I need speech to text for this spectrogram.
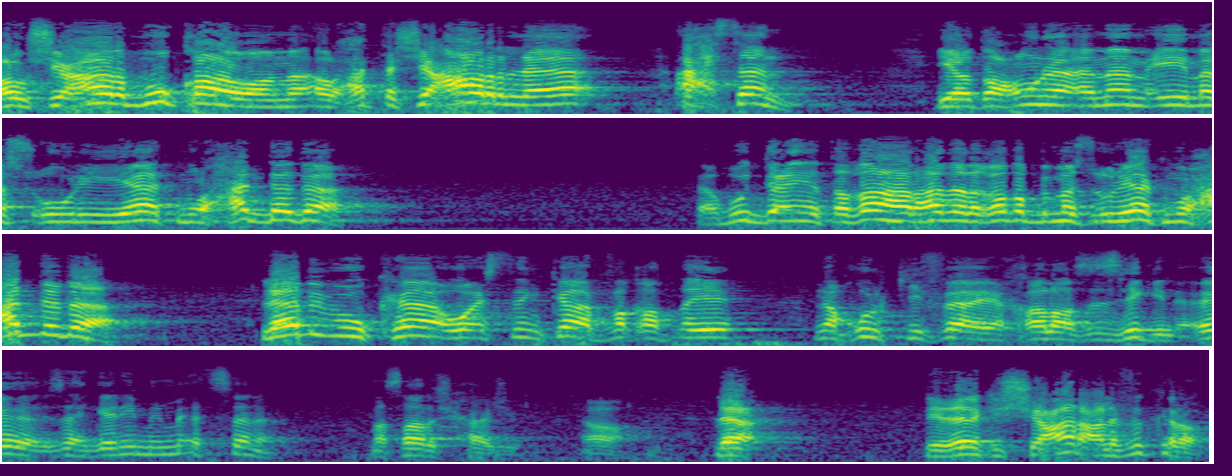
أو شعار مقاومة أو حتى شعار لا أحسن. يضعون أمام إيه؟ مسؤوليات محددة. لابد أن يتظاهر هذا الغضب بمسؤوليات محددة. لا ببكاء واستنكار فقط. إيه؟ نقول كفاية. خلاص زهقنا. إيه؟ زهقانين من 100 سنة. ما صارش حاجة. آه. لا. لذلك الشعار على فكرة.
